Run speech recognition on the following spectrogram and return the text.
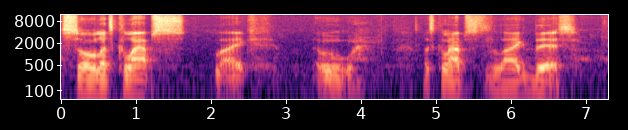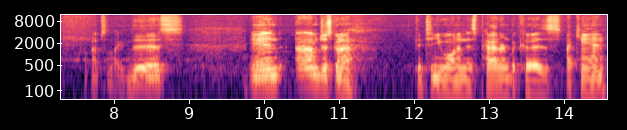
So let's collapse like, oh, let's collapse like this. Collapse like this. And I'm just gonna continue on in this pattern because I can.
